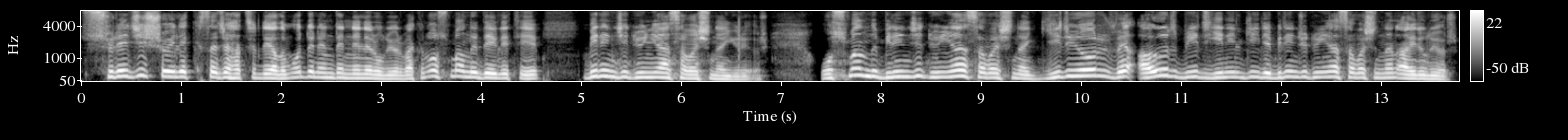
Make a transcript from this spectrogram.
süreci şöyle kısaca hatırlayalım. O dönemde neler oluyor? Bakın Osmanlı Devleti Birinci Dünya Savaşı'na giriyor. Osmanlı Birinci Dünya Savaşı'na giriyor ve ağır bir yenilgiyle Birinci Dünya Savaşı'ndan ayrılıyor.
